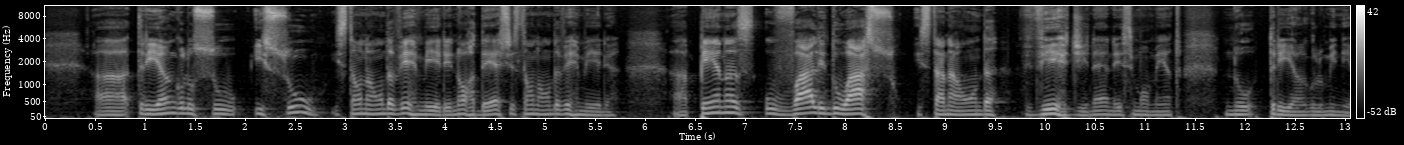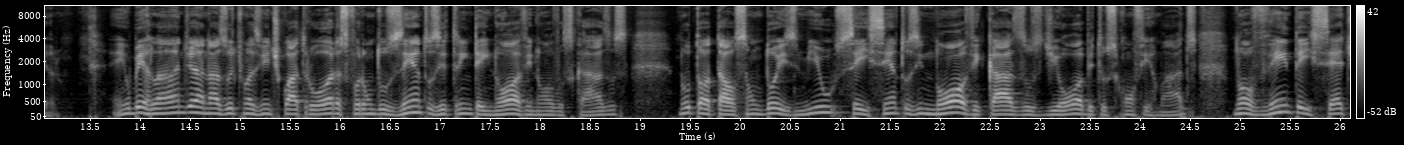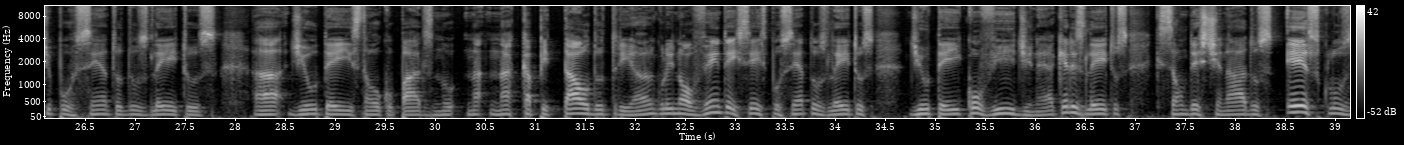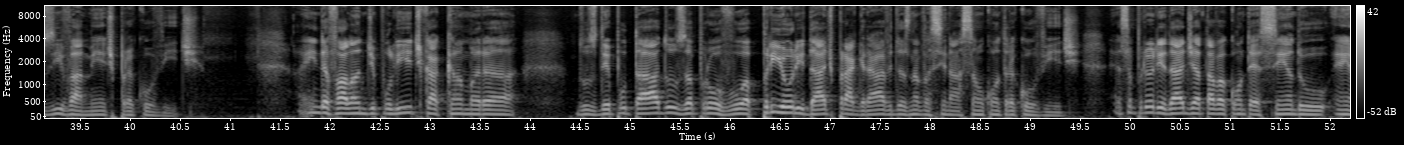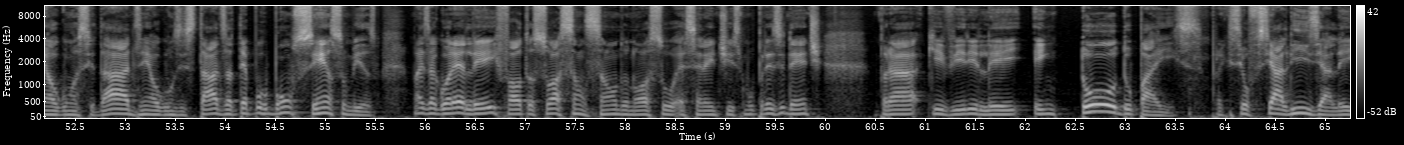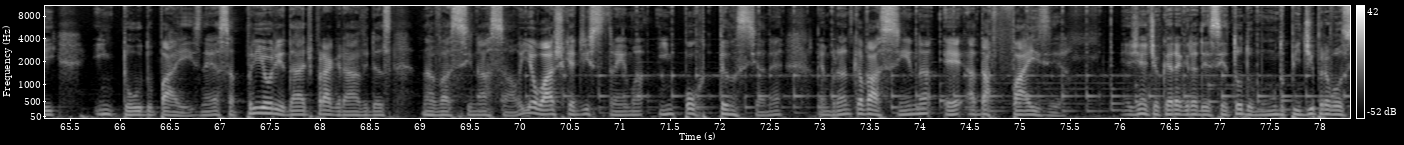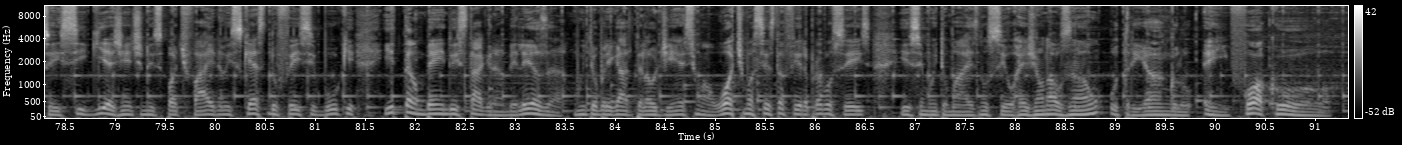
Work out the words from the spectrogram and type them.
Triângulo Sul e Sul estão na onda vermelha e Nordeste estão na onda vermelha. Apenas o Vale do Aço está na onda verde né, nesse momento no Triângulo Mineiro. Em Uberlândia, nas últimas 24 horas, foram 239 novos casos. No total, são 2.609 casos de óbitos confirmados. 97% dos leitos ah, de UTI estão ocupados no, na, na, capital do Triângulo e 96% dos leitos de UTI Covid, né? aqueles leitos que são destinados exclusivamente para Covid. Ainda falando de política, a Câmara dos Deputados aprovou a prioridade para grávidas na vacinação contra a Covid. Essa prioridade já estava acontecendo em algumas cidades, em alguns estados, até por bom senso mesmo. Mas agora é lei, falta só a sanção do nosso excelentíssimo presidente para que vire lei em todo o país, para que se oficialize a lei em todo o país, né? Essa prioridade para grávidas na vacinação. E eu acho que é de extrema importância, né? Lembrando que a vacina é a da Pfizer. Gente, eu quero agradecer todo mundo, pedir para vocês seguir a gente no Spotify, não esquece do Facebook e também do Instagram, beleza? Muito obrigado pela audiência, uma ótima sexta-feira para vocês. Isso e muito mais no seu regionalzão, o Triângulo em Foco.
